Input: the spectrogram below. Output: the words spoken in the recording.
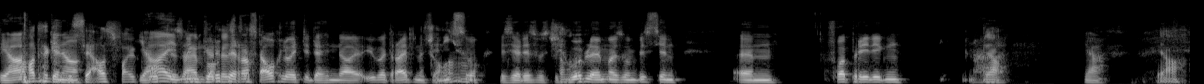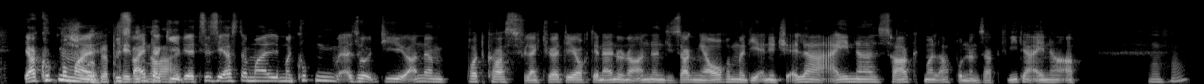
ja, Da hat eine genau. gewisse Ausfallquote. Ja, ich meine, ist das. rafft auch Leute dahin, da übertreibt man es ja nicht so. Das ist ja das, was die Schon. Schwurbler immer so ein bisschen ähm, vorpredigen. Ja. Ja. Ja, Ja, gucken wir mal, wie es weitergeht. Jetzt ist erst einmal, mal gucken, also die anderen Podcasts, vielleicht hört ihr auch den einen oder anderen, die sagen ja auch immer, die NHLer, einer sagt mal ab und dann sagt wieder einer ab. Mhm.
